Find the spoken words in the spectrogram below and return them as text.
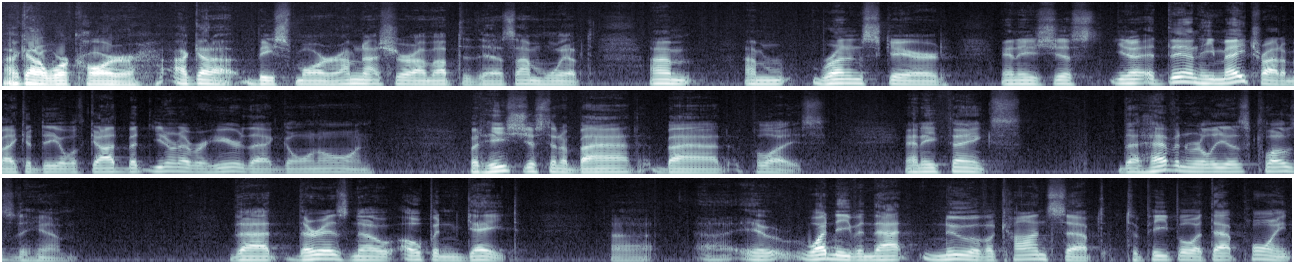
I got to work harder. I got to be smarter. I'm not sure I'm up to this. I'm whipped. I'm I'm running scared. And he's just, you know, then he may try to make a deal with God, but you don't ever hear that going on. But he's just in a bad, bad place. And he thinks that heaven really is closed to him, that there is no open gate. Uh, uh, it wasn't even that new of a concept to people at that point.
